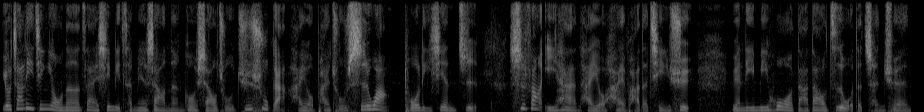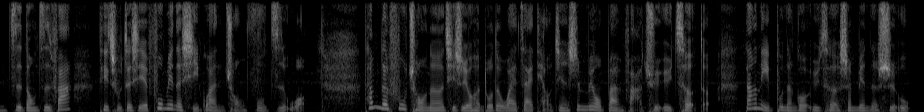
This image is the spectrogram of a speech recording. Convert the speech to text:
尤加利精油呢，在心理层面上能够消除拘束感，还有排除失望、脱离限制、释放遗憾，还有害怕的情绪，远离迷惑，达到自我的成全，自动自发，剔除这些负面的习惯，重复自我。他们的复仇呢，其实有很多的外在条件是没有办法去预测的。当你不能够预测身边的事物，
